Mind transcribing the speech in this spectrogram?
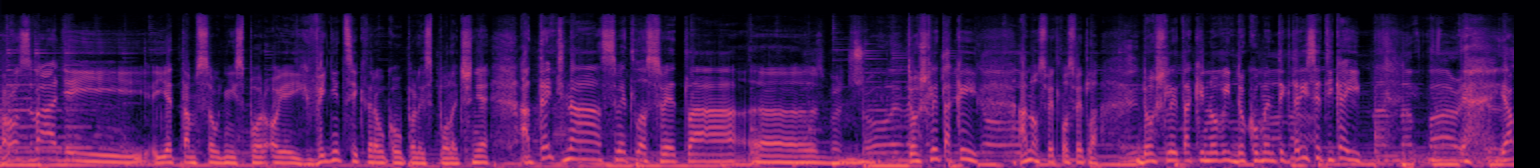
rozvádějí, je tam soudní spor o jejich vinici, kterou koupili společně. A teď na světlo světla uh, došly taky, ano světlo světla, došly taky nový dokumenty, které se týkají, já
